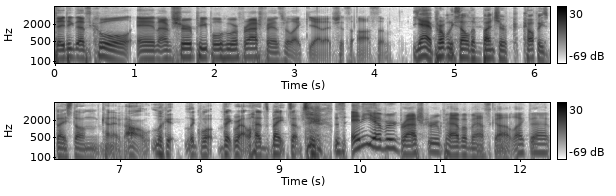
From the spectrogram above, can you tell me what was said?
they think that's cool, and I'm sure people who are Thrash fans are like, yeah, that shit's awesome. Yeah, it probably sold a bunch of c- copies based on kind of oh look at look what Vic Rattlehead's mate's up to. Does any ever Thrash group have a mascot like that?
